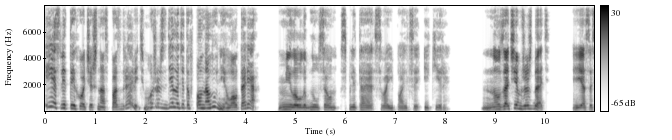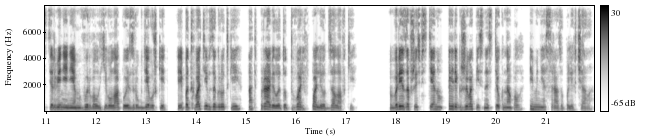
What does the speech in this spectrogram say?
«Если ты хочешь нас поздравить, можешь сделать это в полнолуние у алтаря», — мило улыбнулся он, сплетая свои пальцы и Киры. «Ну зачем же ждать?» Я со стервенением вырвал его лапу из рук девушки и, подхватив за грудки, отправил эту тварь в полет за лавки. Врезавшись в стену, Эрик живописно стек на пол, и мне сразу полегчало.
